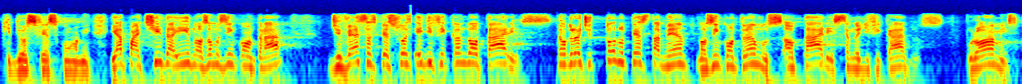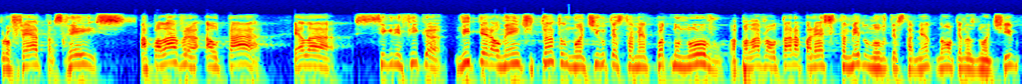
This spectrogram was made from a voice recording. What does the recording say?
que Deus fez com o homem. E a partir daí nós vamos encontrar diversas pessoas edificando altares. Então, durante todo o Testamento, nós encontramos altares sendo edificados por homens, profetas, reis. A palavra altar, ela significa literalmente, tanto no Antigo Testamento quanto no Novo. A palavra altar aparece também no Novo Testamento, não apenas no Antigo.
